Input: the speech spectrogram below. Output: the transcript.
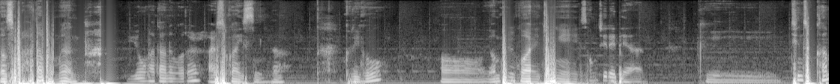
연습을 하다 보면 유용하다는 것을 알 수가 있습니다. 그리고 어, 연필과의 종이 성질에 대한 그 친숙함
